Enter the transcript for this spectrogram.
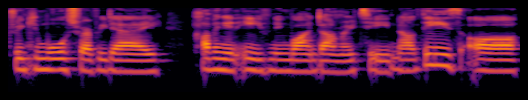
drinking water every day, having an evening wind down routine. Now, these are,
